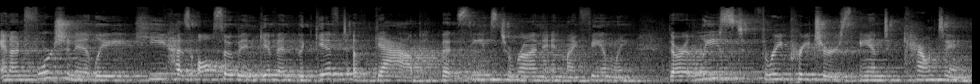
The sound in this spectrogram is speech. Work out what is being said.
and unfortunately, he has also been given the gift of gab that seems to run in my family. There are at least three preachers and counting.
